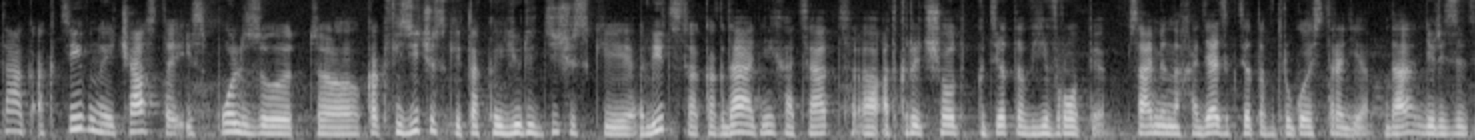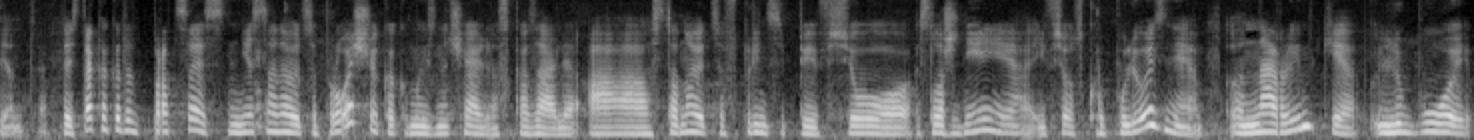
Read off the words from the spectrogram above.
так активно и часто используют э, как физические, так и юридические лица, когда они хотят э, открыть счет где-то в Европе, сами находясь где-то в другой стране, да, не резиденты. То есть так как этот процесс не становится проще, как мы изначально сказали, а становится, в принципе, все сложнее и все скрупулезнее, на рынке любой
